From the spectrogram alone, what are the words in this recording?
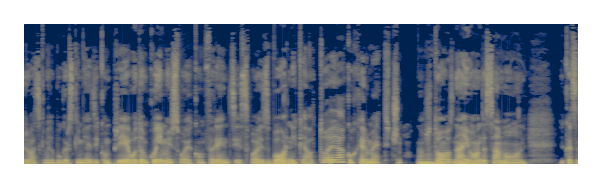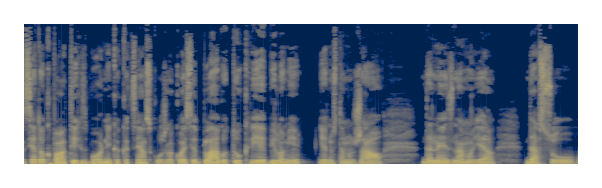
hrvatskim ili bugarskim jezikom, prijevodom, koji imaju svoje konferencije, svoje zbornike, ali to je jako hermetično. Znaš, to znaju onda samo oni. I kad sam se ja dokopala tih zbornika, kad sam ja skužila koje se blago tu krije, bilo mi je jednostavno žao da ne znamo jel, da su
